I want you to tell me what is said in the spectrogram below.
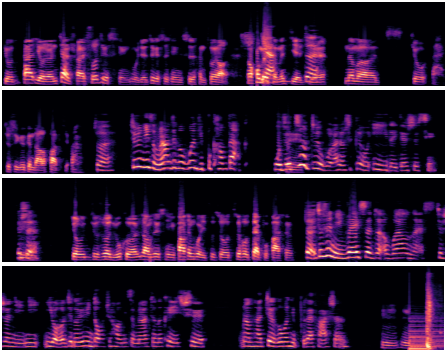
有大有人站出来说这个事情，我觉得这个事情是很重要的。到后面怎么解决，那么就唉就是一个更大的话题了。对，就是你怎么让这个问题不 come back？我觉得这对我来说是更有意义的一件事情，就是就就是说如何让这个事情发生过一次之后，之后再不发生。对，就是你 raise the awareness，就是你你有了这个运动之后，你怎么样真的可以去让它这个问题不再发生？嗯嗯。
